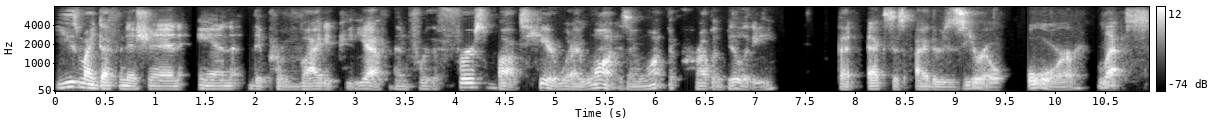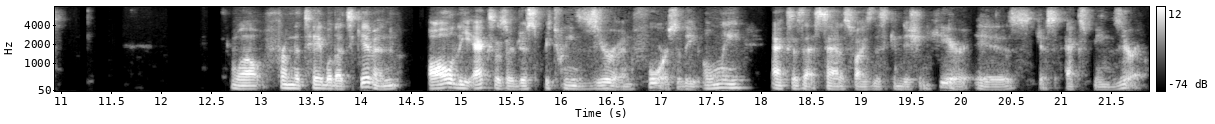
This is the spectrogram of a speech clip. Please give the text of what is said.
use my definition and the provided PDF, then for the first box here, what I want is I want the probability that x is either zero or less. Well, from the table that's given, all of the x's are just between 0 and 4. So the only x's that satisfies this condition here is just x being 0.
